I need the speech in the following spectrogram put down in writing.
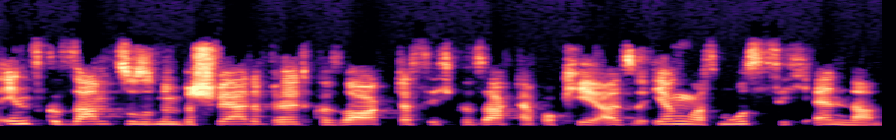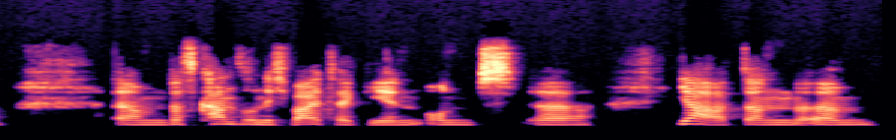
insgesamt zu so einem Beschwerdebild gesorgt, dass ich gesagt habe, okay, also irgendwas muss sich ändern. Ähm, das kann so nicht weitergehen. Und äh, ja, dann ähm,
